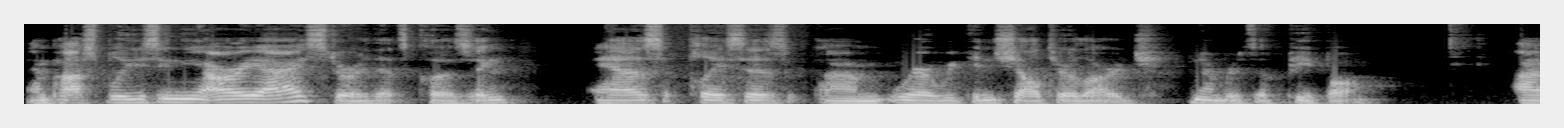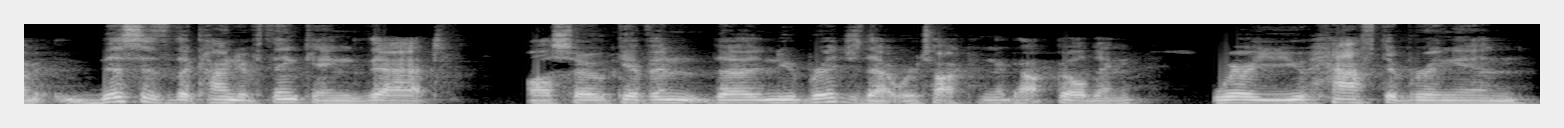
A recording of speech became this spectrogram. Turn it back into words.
and possibly using the REI store that's closing as places um, where we can shelter large numbers of people. Um, this is the kind of thinking that also given the new bridge that we're talking about building, where you have to bring in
